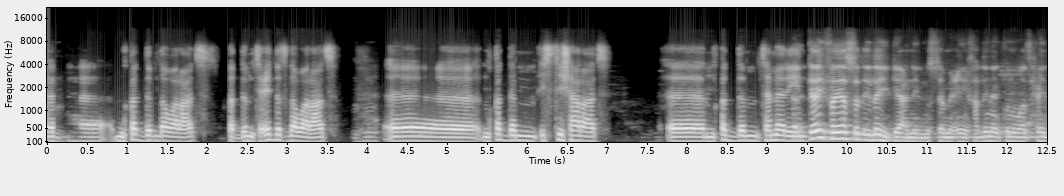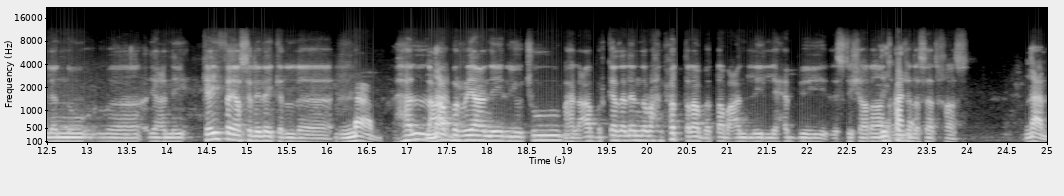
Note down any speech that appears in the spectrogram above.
آه، نقدم دورات قدمت عدة دورات آه، نقدم استشارات آه، نقدم تمارين. كيف يصل إليك يعني المستمعين؟ خلينا نكون واضحين لأنه يعني كيف يصل إليك نعم. هل نعم. عبر يعني اليوتيوب؟ هل عبر كذا؟ لأنه راح نحط رابط طبعا للي يحب الاستشارات أو جلسات خاصة. نعم.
